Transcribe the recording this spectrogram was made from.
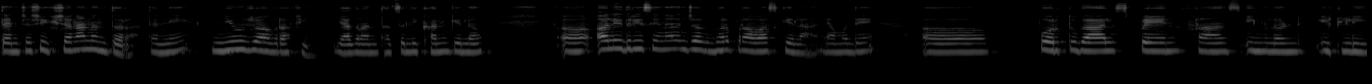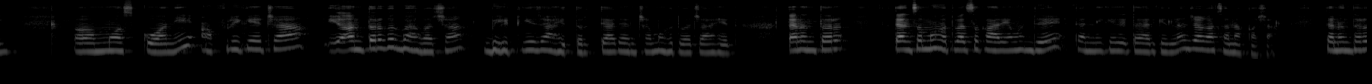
त्यांच्या शिक्षणानंतर त्यांनी न्यू जॉग्राफी या ग्रंथाचं लिखाण केलं. अल इद्रिसीनं जगभर प्रवास केला. यामध्ये Portugal Spain France England Italy Moscow आणि आफ्रिकेच्या या अंतर्गत भागाच्या भेटी ज्या आहेत तर त्या त्यांच्या महत्त्वाच्या आहेत. त्यानंतर त्यांचं महत्त्वाचं कार्य म्हणजे त्यांनी केले तयार केलेला जगाचा नकाशा. त्यानंतर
